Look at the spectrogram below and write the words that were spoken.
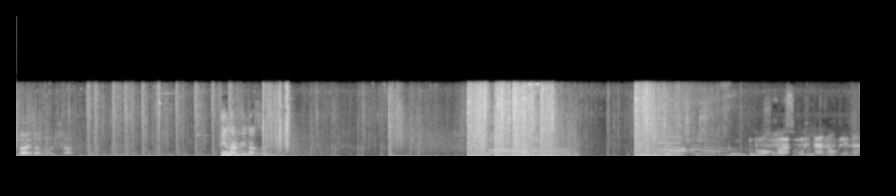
Дай на ноль шаг. Мина, мина сзади. Бомба установлена.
